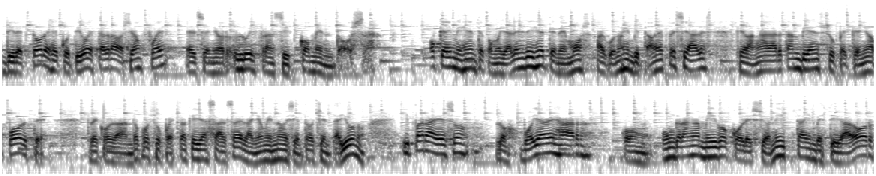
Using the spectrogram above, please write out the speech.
director ejecutivo de esta grabación fue el señor Luis Francisco Mendoza. Ok, mi gente, como ya les dije, tenemos algunos invitados especiales que van a dar también su pequeño aporte, recordando por supuesto aquella salsa del año 1981. Y para eso los voy a dejar con un gran amigo, coleccionista, investigador,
